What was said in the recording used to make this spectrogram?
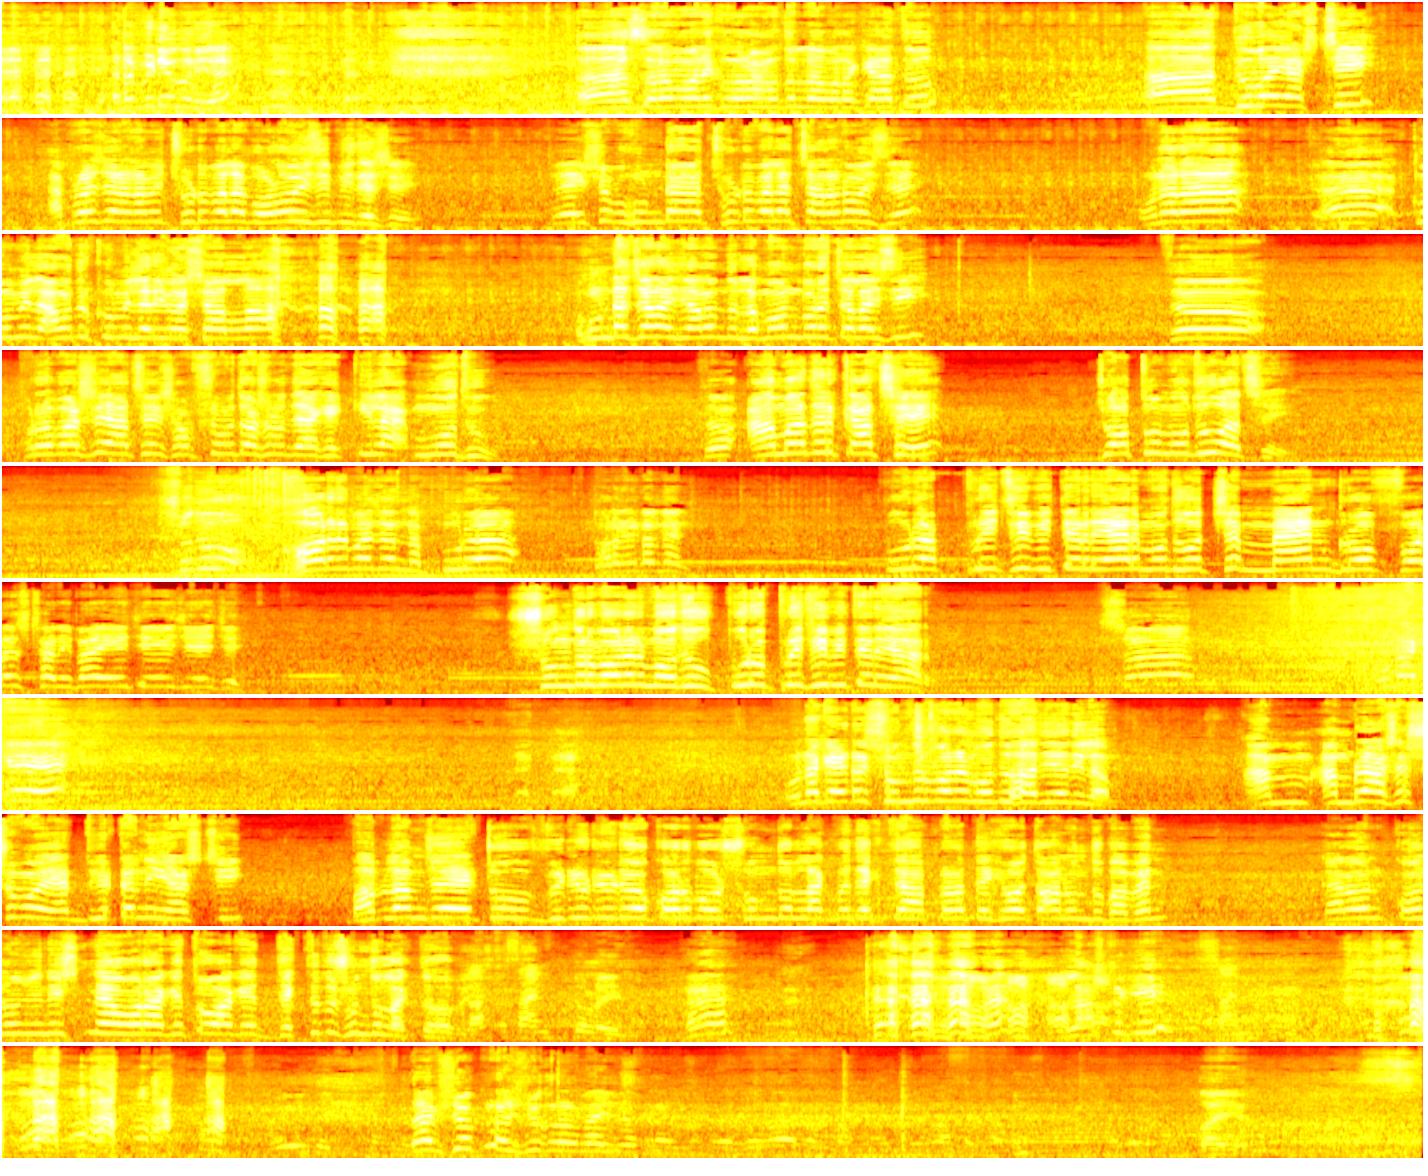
একটা ভিডিও করি হ্যাঁ? আহ, আসসালামু আলাইকুম রহমতুল্লাহ বরাকাতু দুবাই আসছি। আপনারা জানেন আমি ছোটবেলায় বড় হয়েছি বিদেশে। তো এইসব হুন্ডা ছোটবেলায় চালানো হয়েছে। ওনারা কুমিল্লা আমাদের কুমিল্লারই মাসা আল্লাহ হুন্ডা চালাইছি আলহামদুলিল্লাহ মন ভরে চালাইছি। তো প্রবাসে আছে সবসময় তো আসলে দেখে কি লা- মধু। তো আমাদের কাছে যত মধু আছে শুধু ঘরের বাজার না, পুরা, ধরেন এটা নেন, পুরা পৃথিবীতে রেয়ার মধু হচ্ছে ম্যানগ্রোভ ফরেস্ট হানি ভাই, এই যে এই যে এই যে। সুন্দরবনের মধু, পুরো পৃথিবীতে রেয়ার ওনাকে ওনাকে একটা সুন্দরবনের মধু হাদিয়ে দিলাম। আমরা আসার সময় এক, দুই একটা নিয়ে আসছি। ভাবলাম যে একটু ভিডিও টিডিও করব, সুন্দর লাগবে দেখতে, আপনারা দেখে হয়তো আনন্দ পাবেন। কারণ কোনো জিনিস নেওয়ার আগে তো আগে দেখতে তো সুন্দর লাগতে হবে হ্যাঁ লাস্টে কি طيب شكرا شكرا ভাই شكرا طيب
